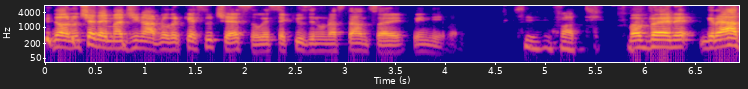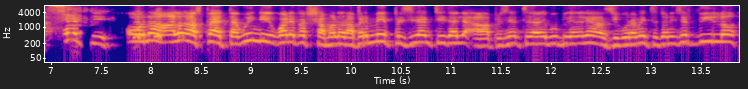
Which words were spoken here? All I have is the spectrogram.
No, non c'è da immaginarlo perché è successo che si è chiuso in una stanza e quindi... Sì, infatti. Va bene, grazie. Senti, oh no, allora aspetta, quindi quale facciamo? Allora, per me, presidente, Italia... uh, presidente della Repubblica Italiana, sicuramente Tony Servillo,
